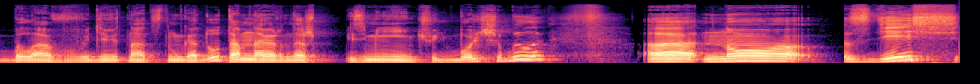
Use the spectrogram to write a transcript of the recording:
была в 2019 году, там, наверное, даже изменений чуть больше было. Но здесь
